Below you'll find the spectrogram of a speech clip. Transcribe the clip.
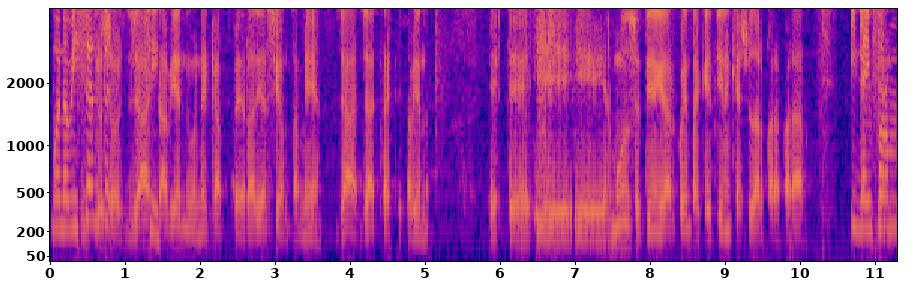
Bueno, Vicente. Incluso ya está habiendo un escape de radiación también. Ya, ya está, está viendo. Este, y, el mundo se tiene que dar cuenta que tienen que ayudar para parar. ¿Y la,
